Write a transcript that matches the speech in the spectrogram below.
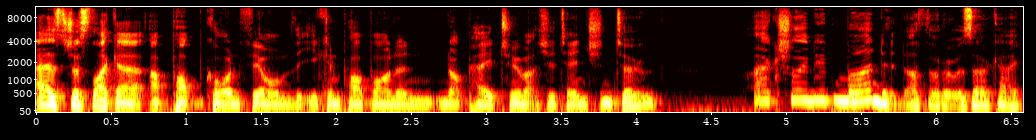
as just like a, a popcorn film that you can pop on and not pay too much attention to, I actually didn't mind it. I thought it was okay.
